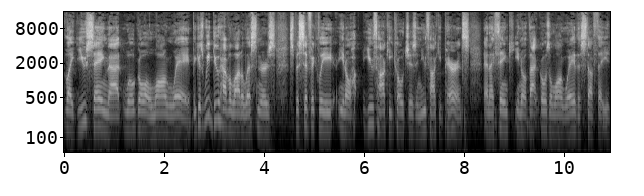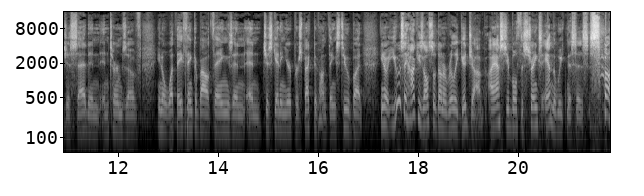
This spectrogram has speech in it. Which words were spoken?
like you saying that will go a long way because we do have a lot of listeners, specifically, you know, youth hockey coaches and youth hockey parents, and I think you know that goes a long way. The stuff that you just said in in terms of you know what they think about things and and just getting your perspective on things too. But you know, USA Hockey's also done a really good job. I asked you both the strengths and the weaknesses, so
